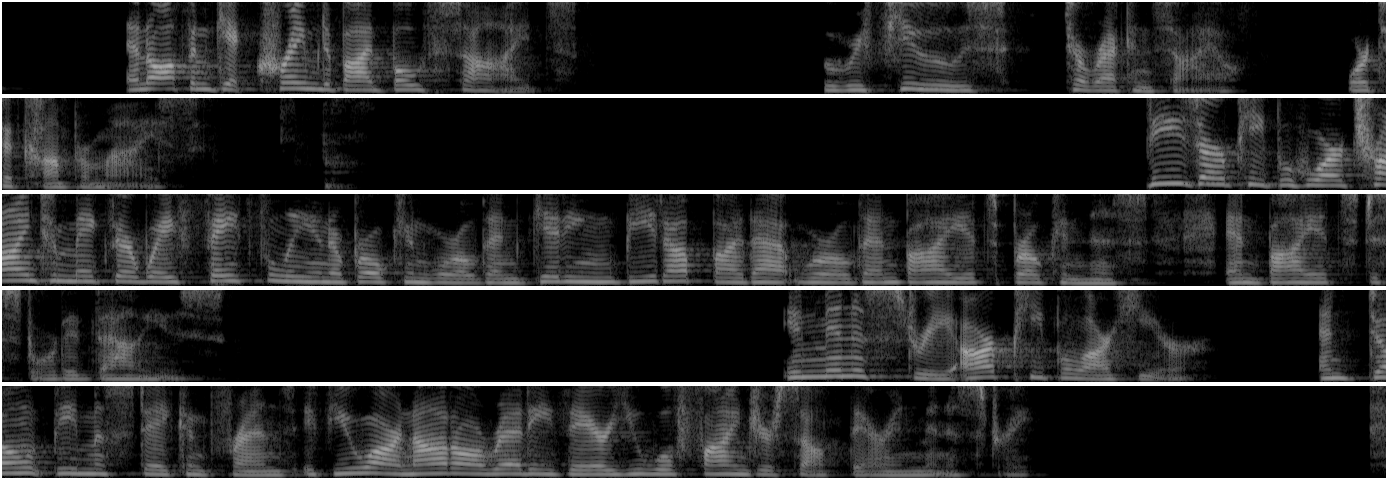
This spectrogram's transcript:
and often get creamed by both sides, who refuse to reconcile or to compromise. These are people who are trying to make their way faithfully in a broken world and getting beat up by that world and by its brokenness and by its distorted values. In ministry, our people are here. And don't be mistaken, friends. If you are not already there, you will find yourself there in ministry.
